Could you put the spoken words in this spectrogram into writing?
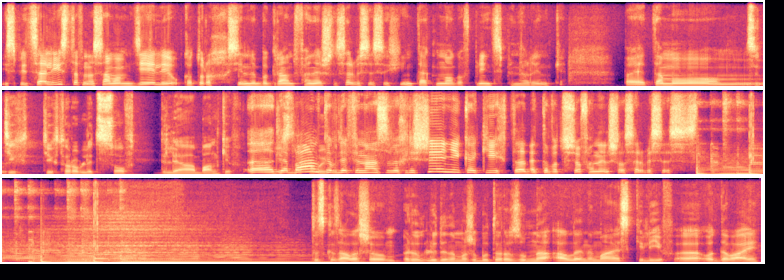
и специалистов на самом деле, у которых сильный бэкграунд financial services, их не так много, в принципе, на рынке. Поэтому... Це ті, ті, хто роблять софт для банків? Э, для банков, для финансовых решений каких-то. Это вот все financial services. Ти сказала, що людина може бути розумна, але не має скілів. Е, от давай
